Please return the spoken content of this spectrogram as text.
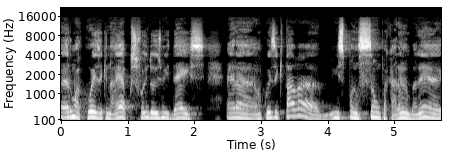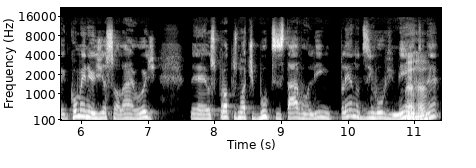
era uma coisa que na época, isso foi em 2010, era uma coisa que estava em expansão pra caramba, né? Como a energia solar hoje, é, os próprios notebooks estavam ali em pleno desenvolvimento, uhum. né?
